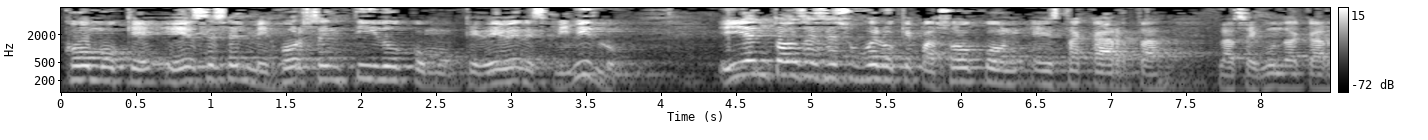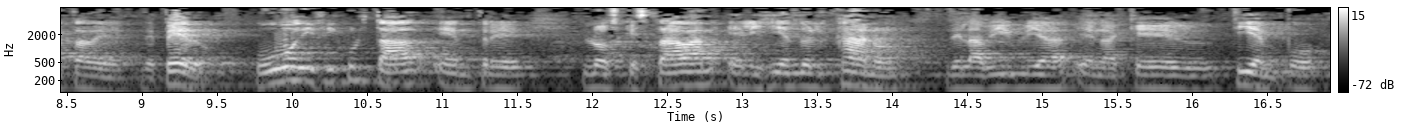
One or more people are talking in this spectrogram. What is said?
como que ese es el mejor sentido, como que deben escribirlo. Y entonces eso fue lo que pasó con esta carta, la segunda carta de, Pedro. Hubo dificultad entre los que estaban eligiendo el canon de la Biblia en aquel tiempo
